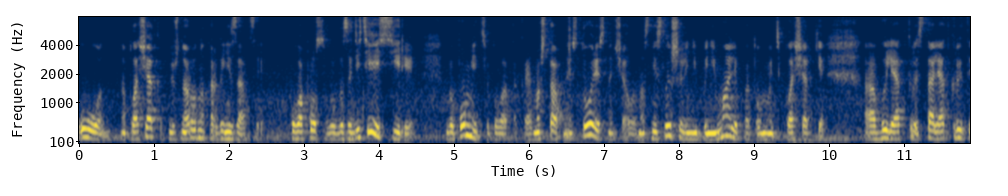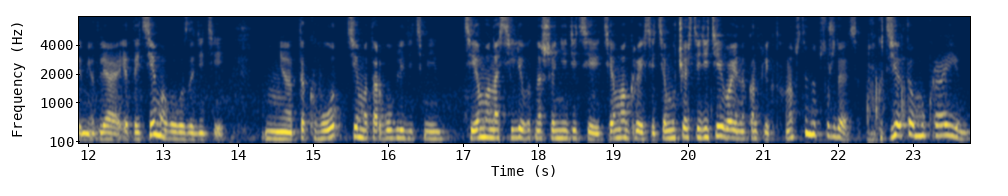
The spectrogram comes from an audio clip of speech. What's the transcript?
ООН, на площадках международных организаций, по вопросу вывоза детей из Сирии. Вы помните, была такая масштабная история сначала. Нас не слышали, не понимали. Потом эти площадки а, были откры... стали открытыми для этой темы вывоза детей. Так вот, тема торговли детьми, тема насилия в отношении детей, тема агрессии, тема участия детей в военных конфликтах, она постоянно обсуждается. Но где там Украина?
